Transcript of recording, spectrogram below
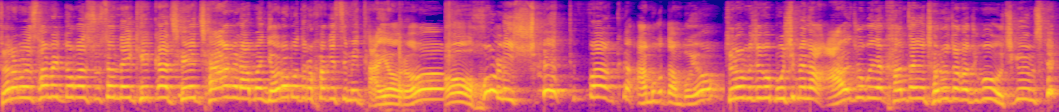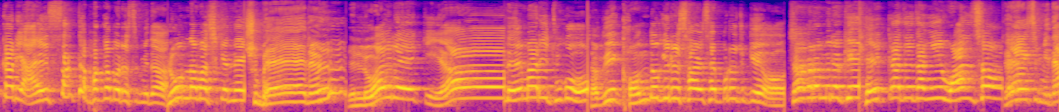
자, 여러분 3일 동안 수선된 제 장을 한번 열어보도록 하겠습니다 다 열어 어 홀리 쉣 팍 아무것도 안 보여? 자, 여러분 지금 보시면 아주 그냥 간장에 절여져가지고 지금 색깔이 아예 싹 다 바뀌어버렸습니다. 론나 맛있겠네. 추베릅. 일로와 이 래끼야. 네 마리 두고. 자 위에 건더기를 살살 뿌려줄게요. 자 그럼 이렇게 갯가재장이 완성됐습니다.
